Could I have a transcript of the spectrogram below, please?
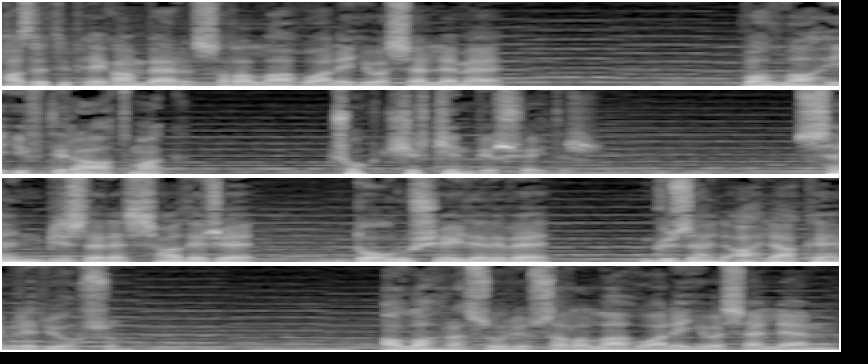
Hazreti Peygamber sallallahu aleyhi ve selleme, Vallahi iftira atmak çok çirkin bir şeydir. Sen bizlere sadece doğru şeyleri ve güzel ahlakı emrediyorsun. Allah Resulü sallallahu aleyhi ve sellem,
